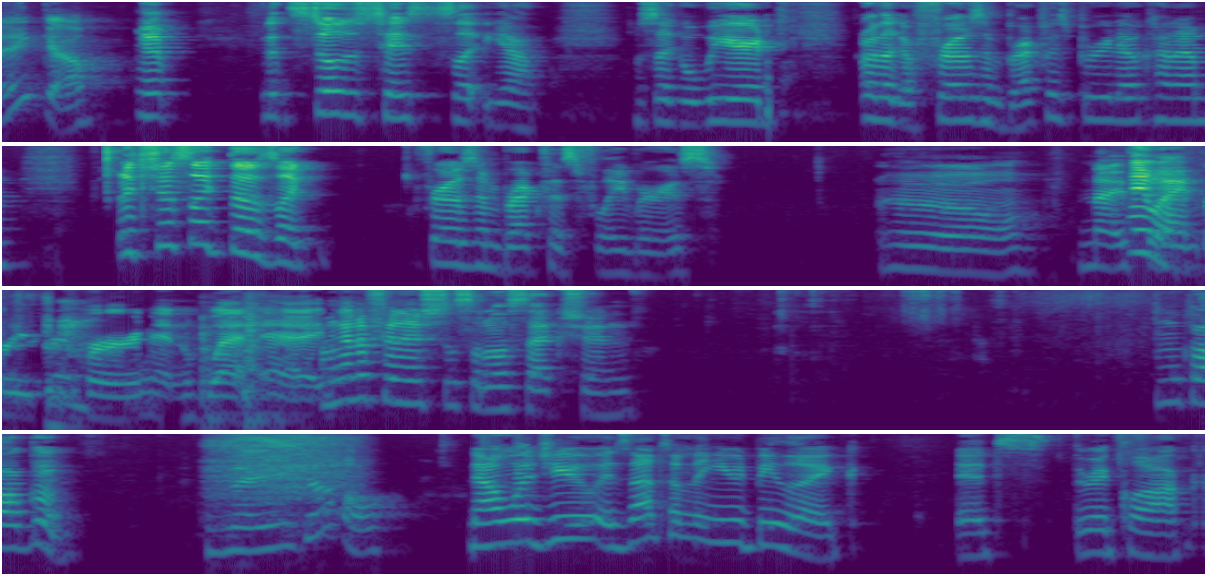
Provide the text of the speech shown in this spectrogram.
there you go. Yep, it still just tastes like yeah, it's like a weird or like a frozen breakfast burrito kind of. It's just like those like frozen breakfast flavors. Oh, nice Anyway. little freezer burn and wet egg. I'm gonna finish this little section. It's all good. There you go. Now, would you? Is that something you would be like? It's three o'clock.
